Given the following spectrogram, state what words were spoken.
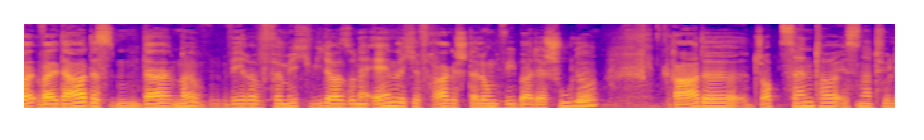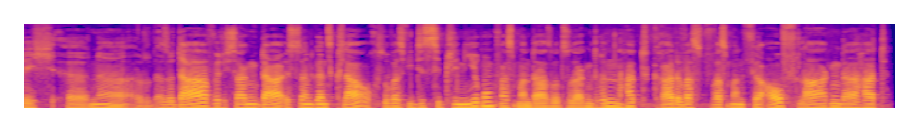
weil, weil da das da ne, wäre für mich wieder so eine ähnliche Fragestellung wie bei der Schule. Gerade Jobcenter ist natürlich, äh, ne, also da würde ich sagen, da ist dann ganz klar auch sowas wie Disziplinierung, was man da sozusagen drin hat. Gerade was was man für Auflagen da hat,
